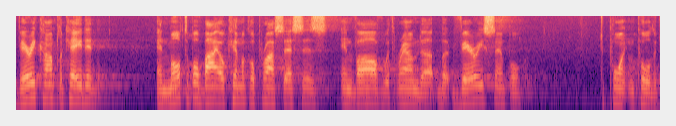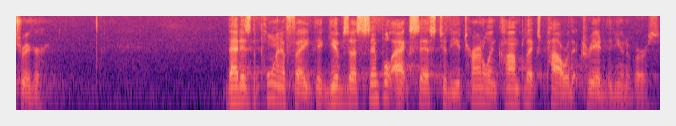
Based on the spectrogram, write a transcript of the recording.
Very complicated and multiple biochemical processes involved with Roundup, but very simple to point and pull the trigger. That is the point of faith. that gives us simple access to the eternal and complex power that created the universe.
